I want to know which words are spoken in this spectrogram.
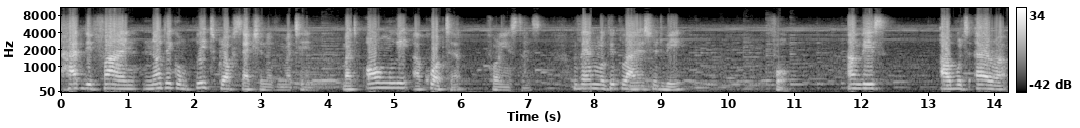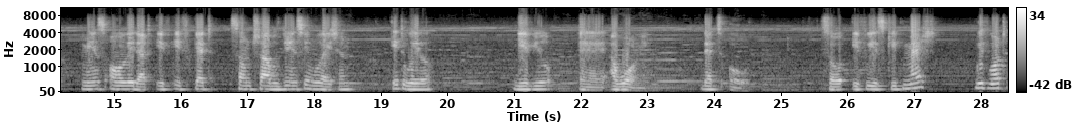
had defined not a complete cross-section of the machine, but only a quarter, for instance. Then multiplier should be 4. And this output error means only that if it get some trouble during simulation, it will give you a, a warning. That's all. So if we skip mesh, we've got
